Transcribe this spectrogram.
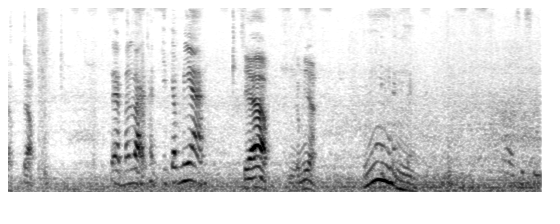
จับจับแซ่บมันหลายขันกินกับเมียเสียบกินกับเนี่ยอืมก็ซื้อ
